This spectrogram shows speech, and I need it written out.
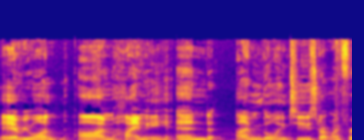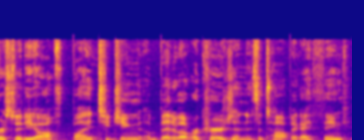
Hey everyone, I'm Jaime, and I'm going to start my first video off by teaching a bit about recursion. It's a topic I think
